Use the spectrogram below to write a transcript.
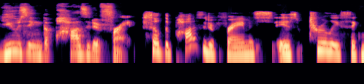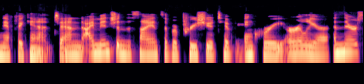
using the positive frame? So the positive frame is is truly significant. And I mentioned the science of appreciative inquiry earlier. And there's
